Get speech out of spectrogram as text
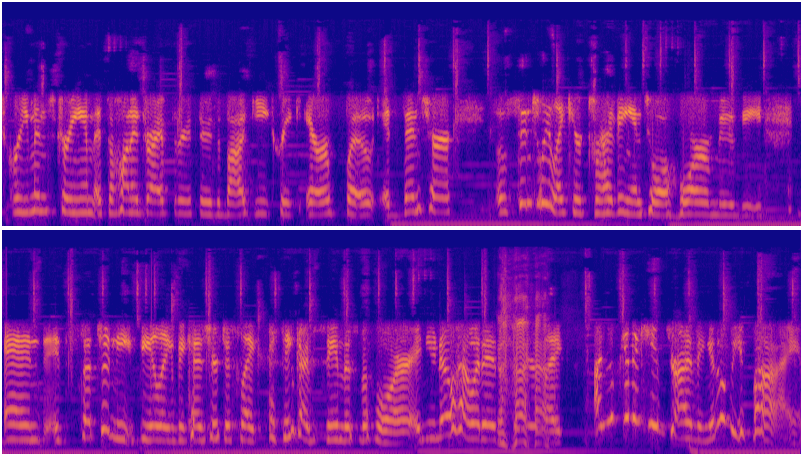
Scream and Stream. It's a haunted drive through through the Boggy Creek Airboat Adventure. Essentially, like you're driving into a horror movie. And it's such a neat feeling because you're just like, I think I've seen this before. And you know how it is. you're like, I'm just going to keep driving. It'll be fine.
